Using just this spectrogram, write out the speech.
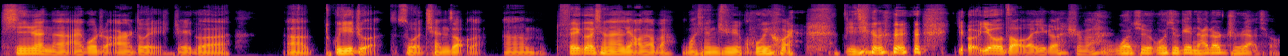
新任的爱国者二队这个呃突击者所牵走了。嗯，飞哥先来聊聊吧，我先去哭一会儿，毕竟 又又走了一个，是吧？我去，我去给你拿点纸呀，球。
